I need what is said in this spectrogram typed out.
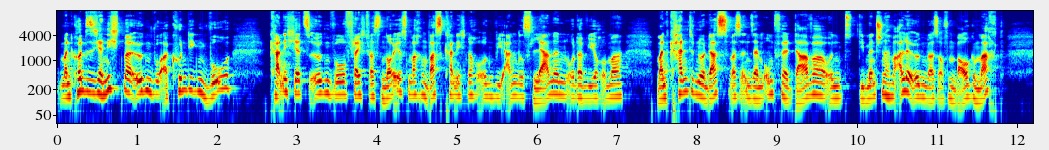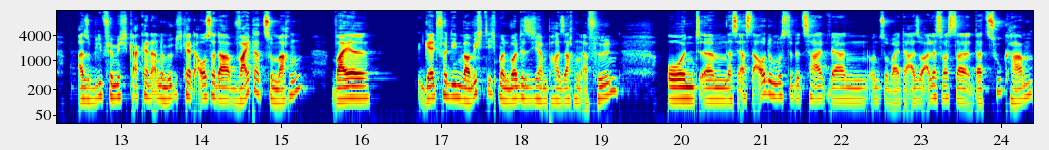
man konnte sich ja nicht mal irgendwo erkundigen, wo kann ich jetzt irgendwo vielleicht was Neues machen? Was kann ich noch irgendwie anderes lernen oder wie auch immer? Man kannte nur das, was in seinem Umfeld da war und die Menschen haben alle irgendwas auf dem Bau gemacht. Also blieb für mich gar keine andere Möglichkeit, außer da weiterzumachen, weil Geld verdienen war wichtig, man wollte sich ja ein paar Sachen erfüllen und ähm, das erste Auto musste bezahlt werden und so weiter. Also alles, was da dazu kam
